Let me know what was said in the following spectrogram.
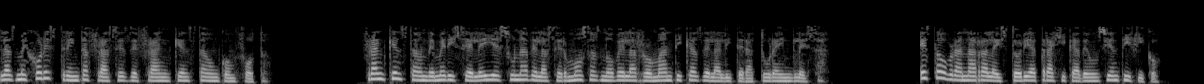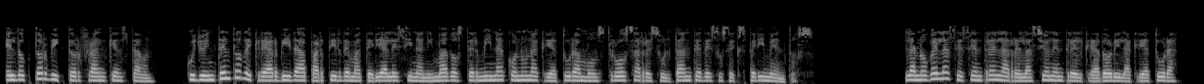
Las mejores 30 frases de Frankenstein con foto. Frankenstein de Mary Shelley es una de las hermosas novelas románticas de la literatura inglesa. Esta obra narra la historia trágica de un científico, el Dr. Victor Frankenstein, cuyo intento de crear vida a partir de materiales inanimados termina con una criatura monstruosa resultante de sus experimentos. La novela se centra en la relación entre el creador y la criatura,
